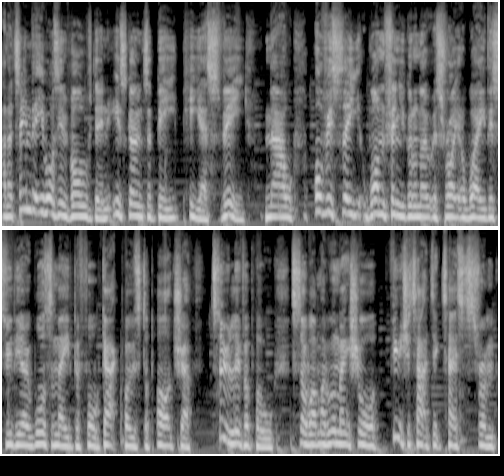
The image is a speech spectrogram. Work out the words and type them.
And a team that he was involved in is going to be PSV. Now, obviously, one thing you're going to notice right away, this video was made before Gakpo's departure to Liverpool. So um, I will make sure future tactic tests from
